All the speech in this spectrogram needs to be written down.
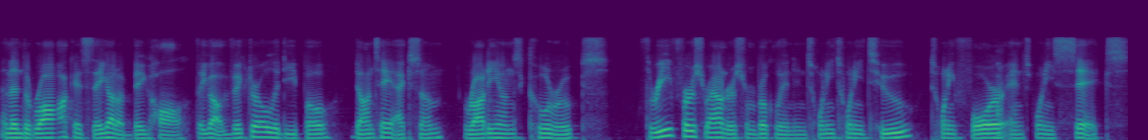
And then the Rockets, they got a big haul. They got Victor Oladipo, Dante Exum, Rodions Kurucs, three first rounders from Brooklyn in 2022, 24, and 26.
